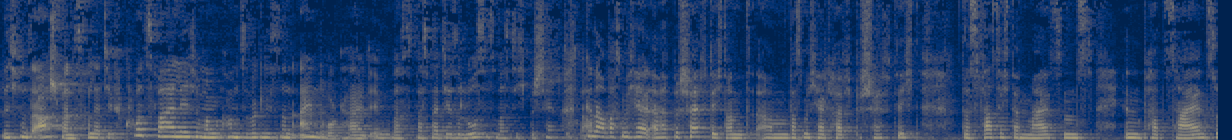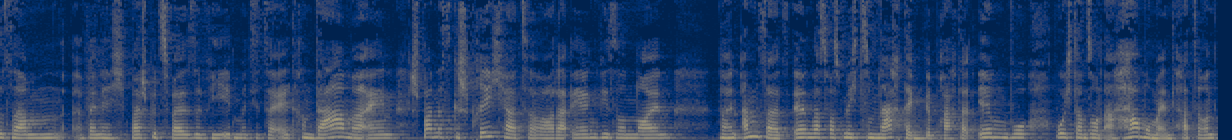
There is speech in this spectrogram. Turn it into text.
Und ich finde es auch spannend. Es ist relativ kurzweilig und man bekommt so wirklich so einen Eindruck halt eben, was, was bei dir so los ist, was dich beschäftigt. Auch. Genau, was mich halt einfach beschäftigt und ähm, was mich halt häufig beschäftigt, das fasse ich dann meistens in ein paar Zeilen zusammen, wenn ich beispielsweise wie eben mit dieser älteren Dame ein spannendes Gespräch hatte oder irgendwie so einen neuen neuen Ansatz, irgendwas, was mich zum Nachdenken gebracht hat, irgendwo, wo ich dann so einen Aha-Moment hatte. Und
